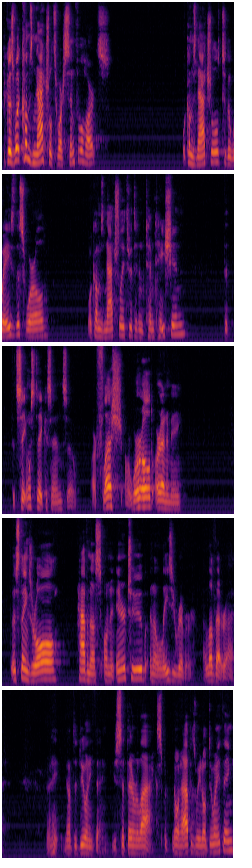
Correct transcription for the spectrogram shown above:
Because what comes natural to our sinful hearts, what comes natural to the ways of this world, what comes naturally through the temptation that, Satan wants to take us in, so our flesh, our world, our enemy, those things are all having us on an inner tube in a lazy river. I love that ride. Right? You don't have to do anything. You sit there and relax. But you know what happens when you don't do anything?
